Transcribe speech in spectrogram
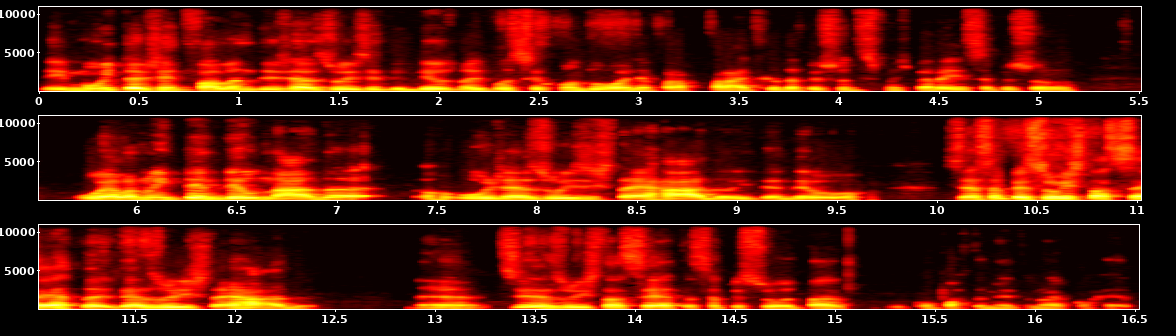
tem muita gente falando de Jesus e de Deus, mas você, quando olha para a prática da pessoa, diz: Mas espera aí, essa pessoa. Ou ela não entendeu nada, ou Jesus está errado, entendeu? Se essa pessoa está certa, Jesus está errado. Né? Se Jesus está certo, essa pessoa está, o comportamento não é correto.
